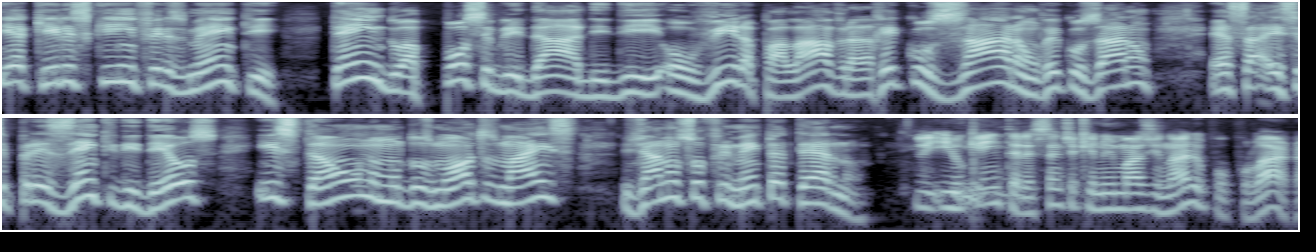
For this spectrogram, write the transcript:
e aqueles que, infelizmente, tendo a possibilidade de ouvir a palavra, recusaram, recusaram essa, esse presente de Deus e estão no mundo dos mortos, mas já num sofrimento eterno. E, e o que é interessante é que no imaginário popular,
